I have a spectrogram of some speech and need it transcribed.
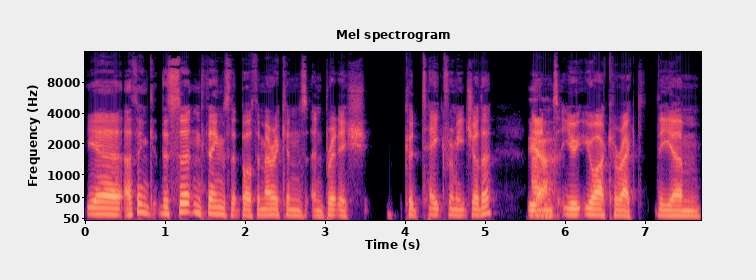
yeah, I think there's certain things that both Americans and British could take from each other. Yeah. And you you are correct. The um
